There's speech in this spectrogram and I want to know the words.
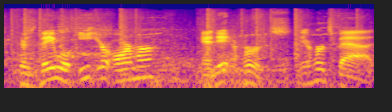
Because they will eat your armor, and it hurts. It hurts bad.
